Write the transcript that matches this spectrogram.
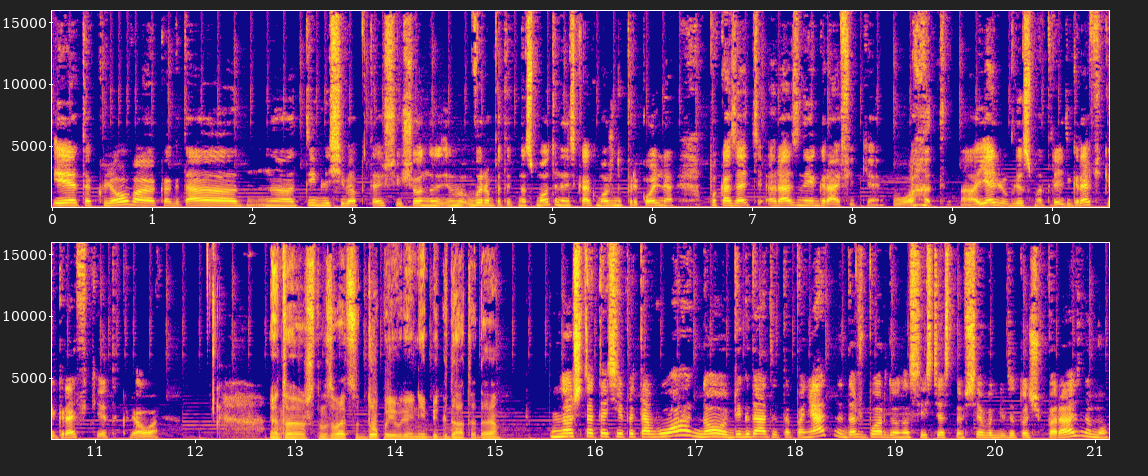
И это клево, когда а, ты для себя пытаешься еще выработать насмотренность, как можно прикольно показать разные графики. Вот. Я люблю смотреть смотреть графики, графики, это клево. Это, что называется, до появления Data, да? Ну, что-то типа того, но Big Data это понятно, дашборды у нас, естественно, все выглядят очень по-разному,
